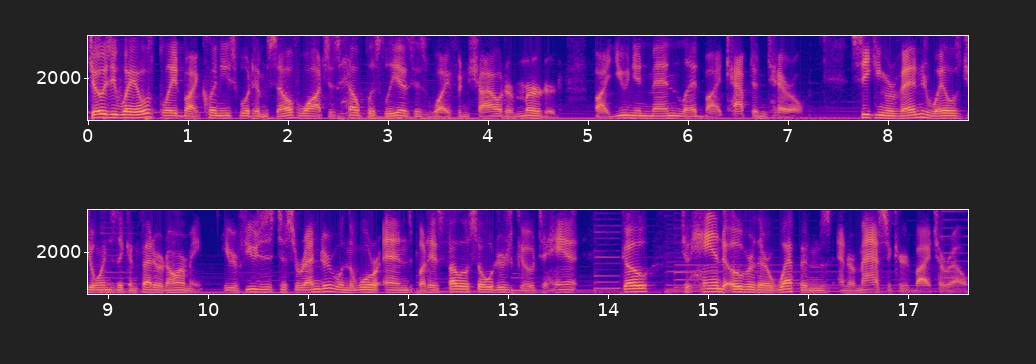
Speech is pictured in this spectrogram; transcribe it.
Josey Wales, played by Clint Eastwood himself, watches helplessly as his wife and child are murdered by Union men led by Captain Terrill. Seeking revenge, Wales joins the Confederate Army. He refuses to surrender when the war ends, but his fellow soldiers go to hand go to hand over their weapons and are massacred by Terrill.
